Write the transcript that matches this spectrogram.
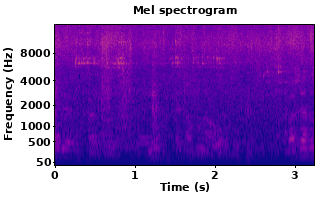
ਦੀ ਦੀ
